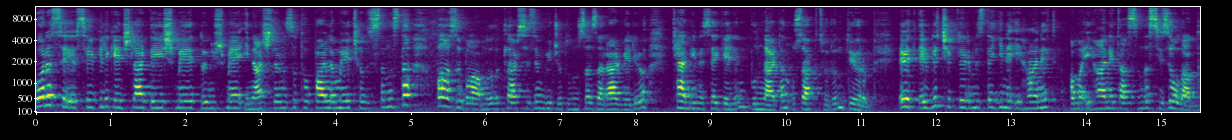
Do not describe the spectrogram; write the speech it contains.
Bu ara se- sevgili gençler değişmeye, dönüşmeye, inançlarınızı toparlamaya çalışsanız da bazı bağımlılıklar sizin vücudunuza zarar veriyor. Kendinize gelin, bunlardan uzak durun diyorum. Evet evli çiftlerimizde yine ihanet ama ihanet aslında size olan,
